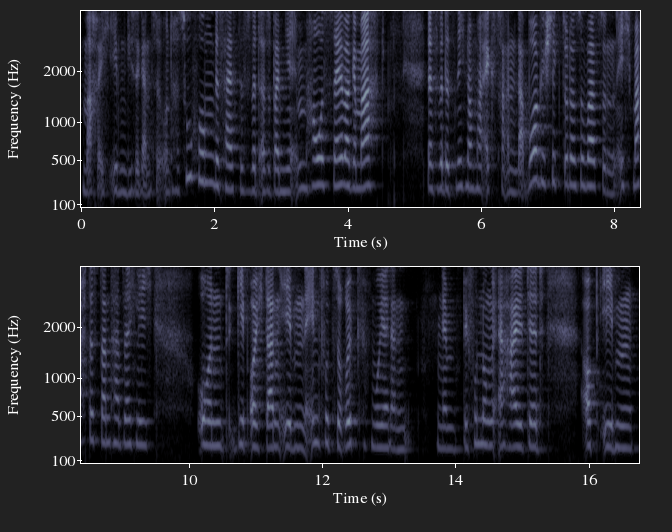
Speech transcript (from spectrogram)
mache ich eben diese ganze Untersuchung. Das heißt, es wird also bei mir im Haus selber gemacht. Das wird jetzt nicht nochmal extra an ein Labor geschickt oder sowas, sondern ich mache das dann tatsächlich und gebe euch dann eben eine Info zurück, wo ihr dann eine Befundung erhaltet, ob eben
